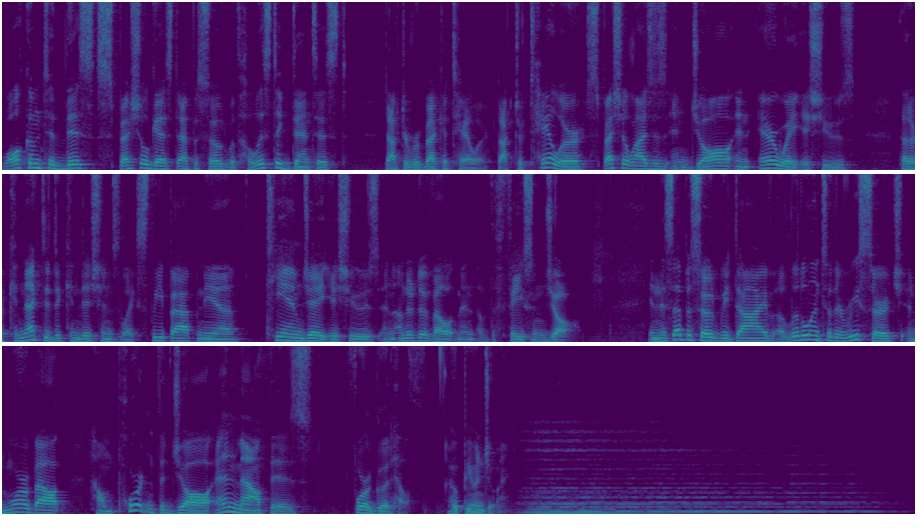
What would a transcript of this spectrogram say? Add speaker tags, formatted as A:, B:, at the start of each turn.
A: Welcome to this special guest episode with holistic dentist Dr. Rebecca Taylor. Dr. Taylor specializes in jaw and airway issues that are connected to conditions like sleep apnea, TMJ issues, and underdevelopment of the face and jaw. In this episode, we dive a little into the research and more about how important the jaw and mouth is for good health. I hope you enjoy.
